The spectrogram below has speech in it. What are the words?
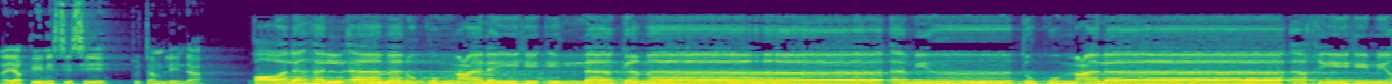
na yakini sisi tutamlinda. Qala hal amanukum alayhi illa kama amintukum ala akhihi min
